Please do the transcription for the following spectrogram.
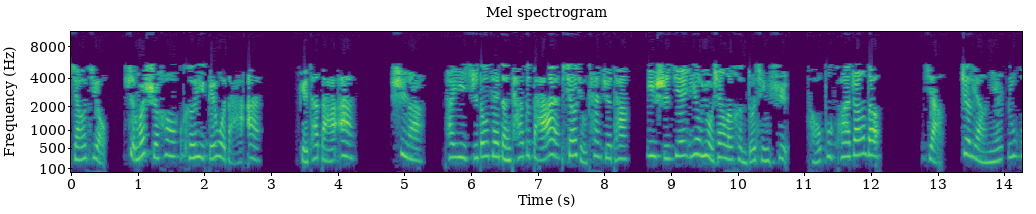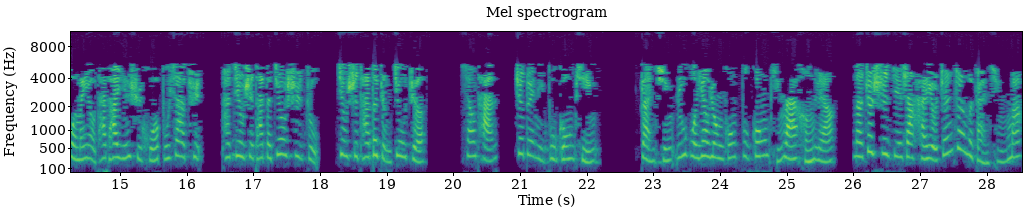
小九，什么时候可以给我答案？给他答案？是啊，他一直都在等他的答案。”萧九看着他，一时间又涌上了很多情绪，毫不夸张的讲：这两年如果没有他，他也许活不下去。他就是他的救世主，就是他的拯救者。萧谭，这对你不公平。感情如果要用公不公平来衡量，那这世界上还有真正的感情吗？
